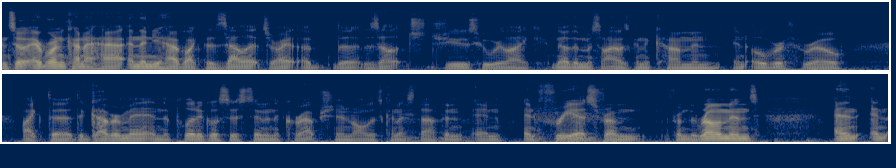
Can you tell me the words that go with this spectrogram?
And so everyone kind of had, and then you have like the zealots, right? Uh, the, the zealots Jews who were like, no, the Messiah is going to come and, and overthrow like the, the government and the political system and the corruption and all this kind of stuff and, and, and free us from, from the Romans. And, and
